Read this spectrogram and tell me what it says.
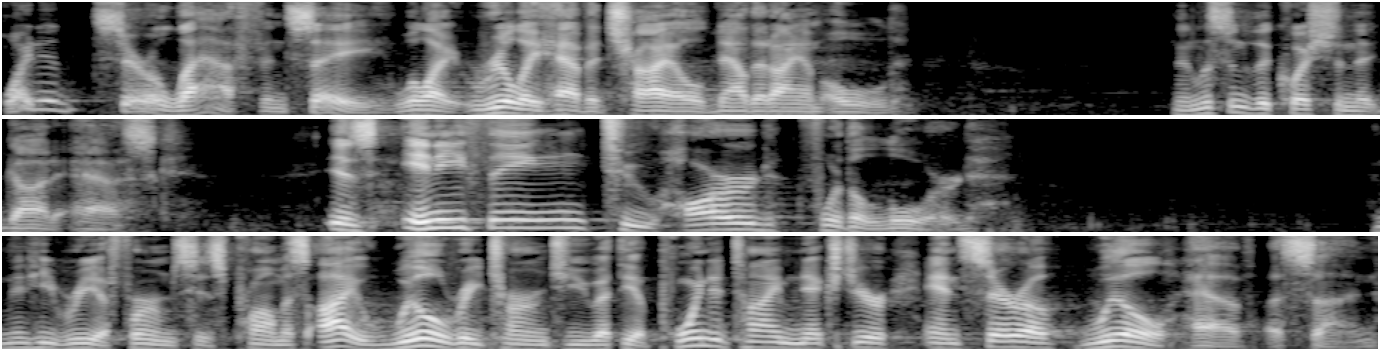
Why did Sarah laugh and say, Will I really have a child now that I am old? Then listen to the question that God asked Is anything too hard for the Lord? And then he reaffirms his promise I will return to you at the appointed time next year, and Sarah will have a son.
